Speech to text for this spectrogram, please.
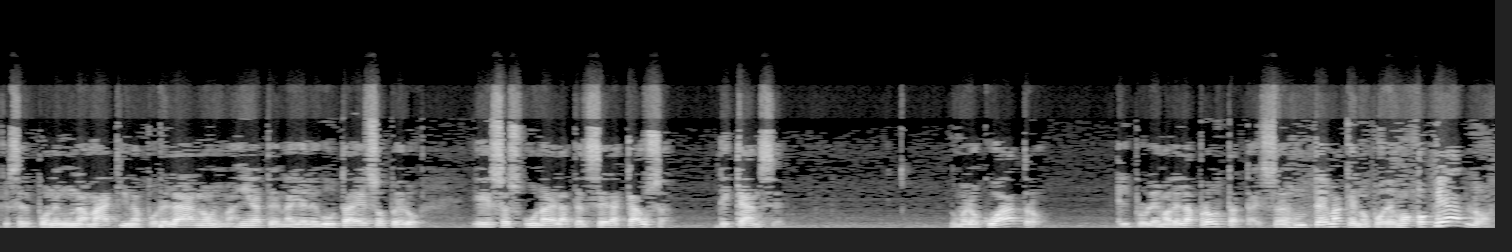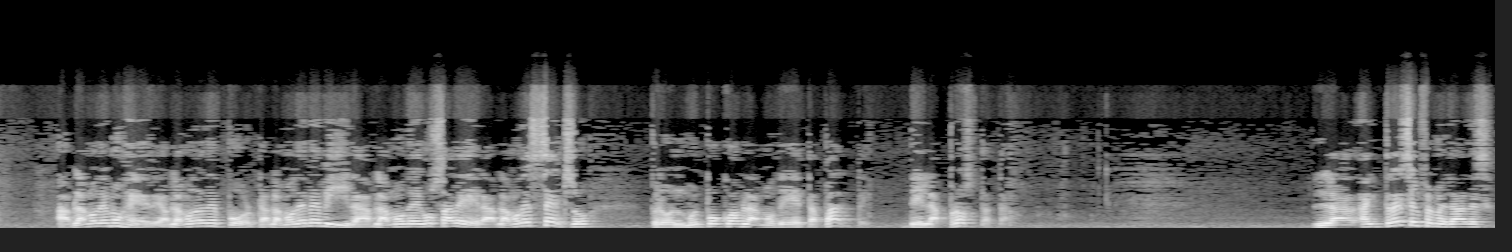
que se le pone una máquina por el ano, imagínate, a nadie le gusta eso, pero eso es una de las terceras causas de cáncer. Número cuatro, el problema de la próstata. Eso es un tema que no podemos obviarlo. Hablamos de mujeres, hablamos de deporte, hablamos de bebida, hablamos de gozadera, hablamos de sexo, pero muy poco hablamos de esta parte, de la próstata. hay tres enfermedades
